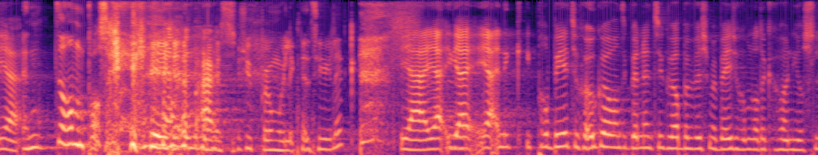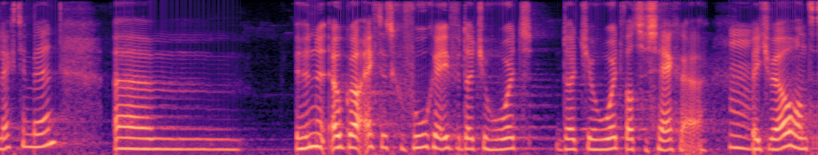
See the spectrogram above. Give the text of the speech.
Ja. en dan pas reageren. maar super moeilijk natuurlijk. Ja, ja, ja, ja, en ik, ik probeer toch ook wel, want ik ben er natuurlijk wel bewust mee bezig omdat ik er gewoon heel slecht in ben. Ehm, hun ook wel echt het gevoel geven dat je hoort, dat je hoort wat ze zeggen. Weet je wel? Want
